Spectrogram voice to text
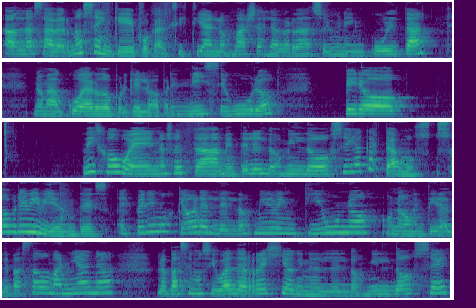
Anda a saber, no sé en qué época existían los mayas, la verdad soy una inculta, no me acuerdo porque lo aprendí seguro, pero dijo, bueno, ya está, metele el 2012 y acá estamos, sobrevivientes. Esperemos que ahora el del 2021, o no, mentira, el de pasado mañana lo pasemos igual de regio que en el del 2012.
